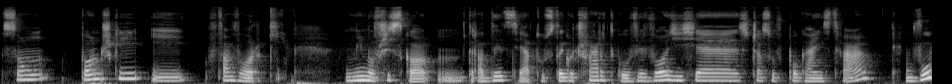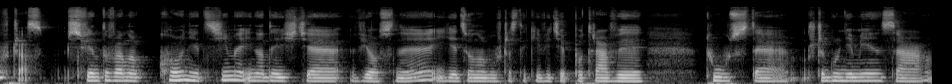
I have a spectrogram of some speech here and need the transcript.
są pączki i faworki. Mimo wszystko mm, tradycja tłustego czwartku wywodzi się z czasów pogaństwa. Wówczas świętowano koniec zimy i nadejście wiosny jedzono wówczas takie, wiecie, potrawy tłuste, szczególnie mięsa.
